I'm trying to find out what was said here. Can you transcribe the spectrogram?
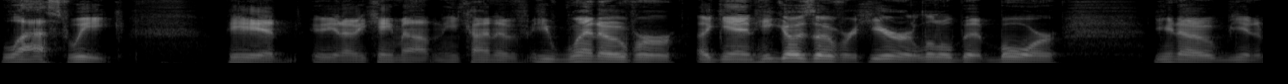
last week. He had, you know, he came out and he kind of he went over again. He goes over here a little bit more. You know, you know,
